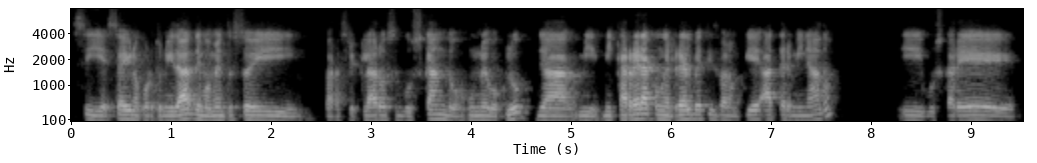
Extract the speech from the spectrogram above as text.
Si, si hay una oportunidad, de momento estoy, para ser claros, buscando un nuevo club. Ya mi, mi carrera con el Real Betis Balompié ha terminado y buscaré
